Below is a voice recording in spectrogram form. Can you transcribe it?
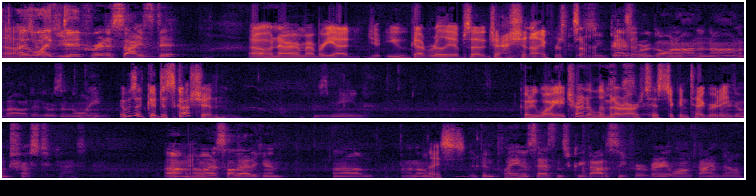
Oh, I liked you it. criticized it. Oh, now I remember. Yeah, you, you got really upset at Josh and I for some reason. You guys reason. were going on and on about it. It was annoying. It was a good discussion. It was mean. Cody, why are you trying to limit our artistic integrity? I don't trust you guys. Um, I want to saw that again. Um, I don't know. Nice. I've been playing Assassin's Creed Odyssey for a very long time now.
